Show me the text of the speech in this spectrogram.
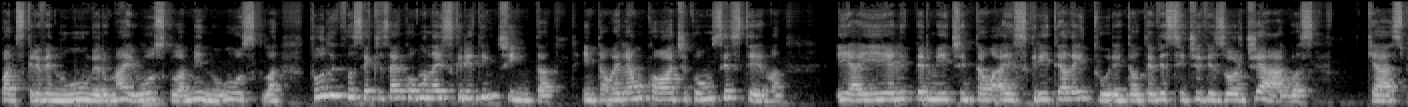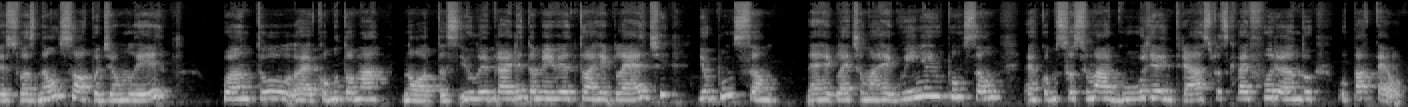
pode escrever número, maiúscula, minúscula, tudo que você quiser, como na escrita em tinta. Então, ele é um código, um sistema. E aí ele permite, então, a escrita e a leitura. Então, teve esse divisor de águas, que as pessoas não só podiam ler, quanto é, como tomar notas. E o Braille também inventou a reglete e o punção, né? Reglete é uma reguinha e o punção é como se fosse uma agulha, entre aspas, que vai furando o papel.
